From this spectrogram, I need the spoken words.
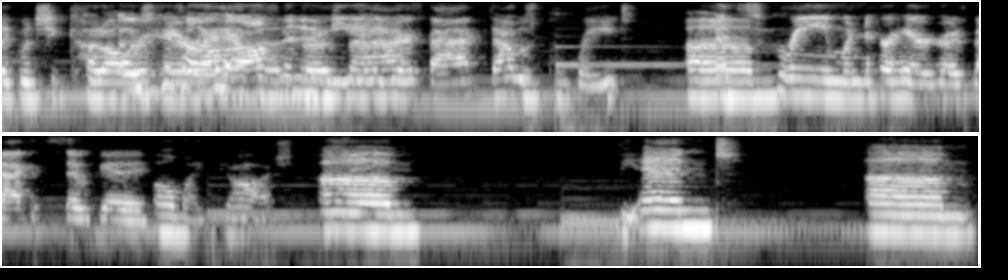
like when she cut all Oh, her she hair all her hair off off and then grows immediately back. grows back. That was great. That Um, scream when her hair grows back is so good. Oh my gosh. Um, the end. Um,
